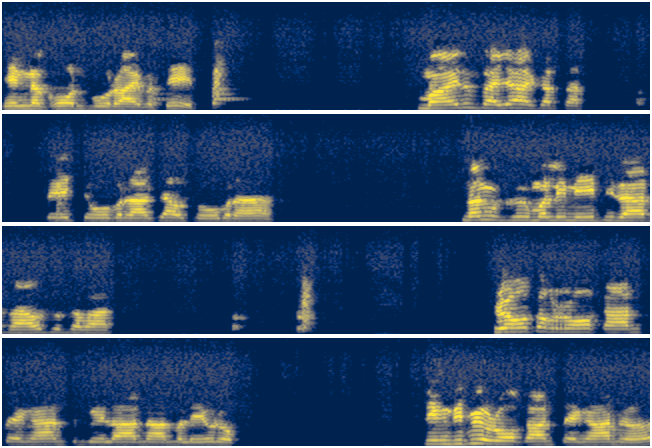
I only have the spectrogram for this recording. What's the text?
แห่งนครโบรายประเทศ หมายถึงสายญาติกษัตริย์เตโจบราเจ้าโตบรานั่นก็คือมลินีธิดาสาวสุสวัสดิ์ เราต้องรอการแต่งงานเป็นเวลานานมาแล้วหรอกสิ่งที่พี่รอการแต่งงานเหรอ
